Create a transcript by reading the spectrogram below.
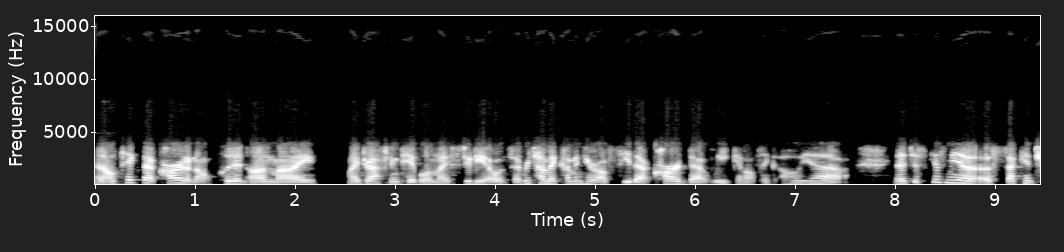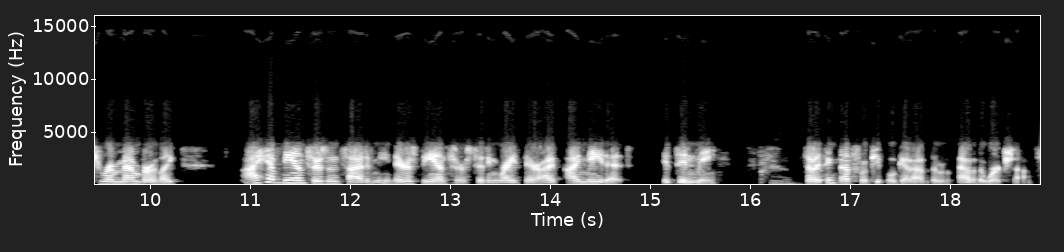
and I'll take that card and I'll put it on my my drafting table in my studio. And so every time I come in here, I'll see that card that week and I'll think, oh, yeah. And it just gives me a, a second to remember, like, I have the answers inside of me. There's the answer sitting right there. I, I made it. It's in me. Mm-hmm. So I think that's what people get out of the out of the workshops.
